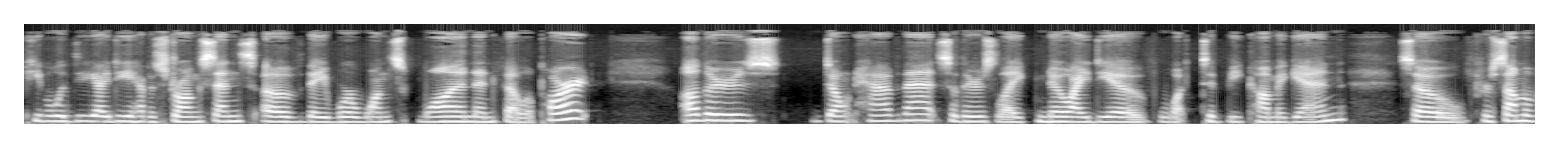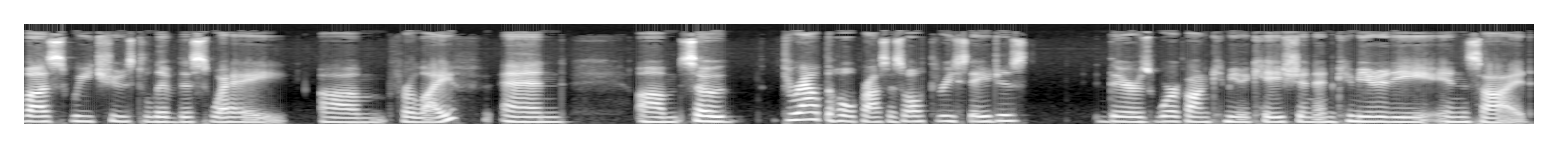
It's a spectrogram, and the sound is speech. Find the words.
people with DID have a strong sense of they were once one and fell apart Others don't have that, so there's like no idea of what to become again. So for some of us, we choose to live this way um, for life, and um, so throughout the whole process, all three stages, there's work on communication and community inside,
